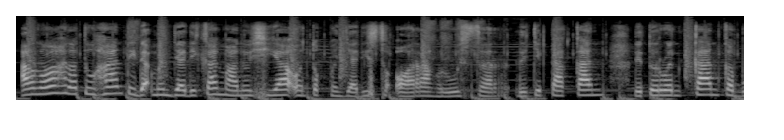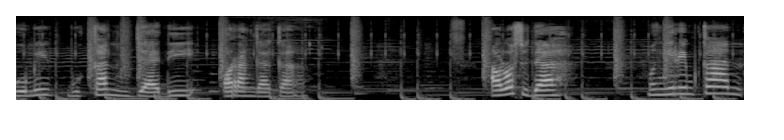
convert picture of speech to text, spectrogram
Allah atau Tuhan tidak menjadikan manusia untuk menjadi seorang loser. Diciptakan, diturunkan ke bumi bukan menjadi orang gagal. Allah sudah mengirimkan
